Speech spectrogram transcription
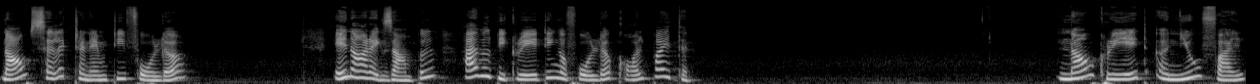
Now select an empty folder. In our example, I will be creating a folder called Python. Now create a new file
